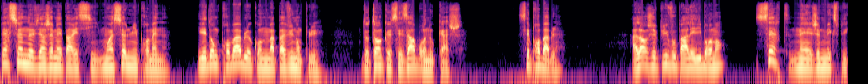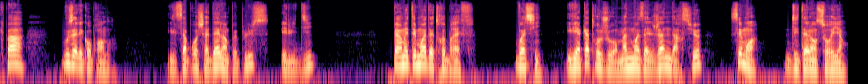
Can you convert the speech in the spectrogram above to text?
Personne ne vient jamais par ici, moi seul m'y promène. Il est donc probable qu'on ne m'a pas vu non plus, d'autant que ces arbres nous cachent. C'est probable. Alors je puis vous parler librement? Certes, mais je ne m'explique pas. Vous allez comprendre. Il s'approcha d'elle un peu plus et lui dit Permettez-moi d'être bref. Voici, il y a quatre jours, mademoiselle Jeanne d'Arcieux, c'est moi, dit-elle en souriant.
